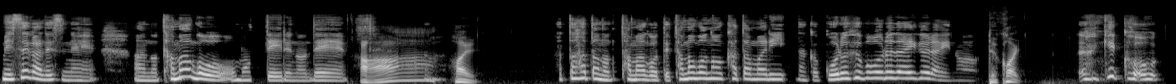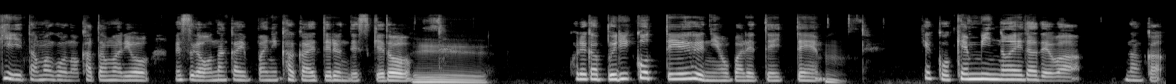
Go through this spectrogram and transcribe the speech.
メスがですね、あの、卵を持っているので、ああ、はい。ハタハタの卵って卵の塊、なんかゴルフボール台ぐらいのでかい。結構大きい卵の塊をメスがお腹いっぱいに抱えてるんですけど。これがブリコっていう風に呼ばれていて、うん。結構県民の間では、なんか、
